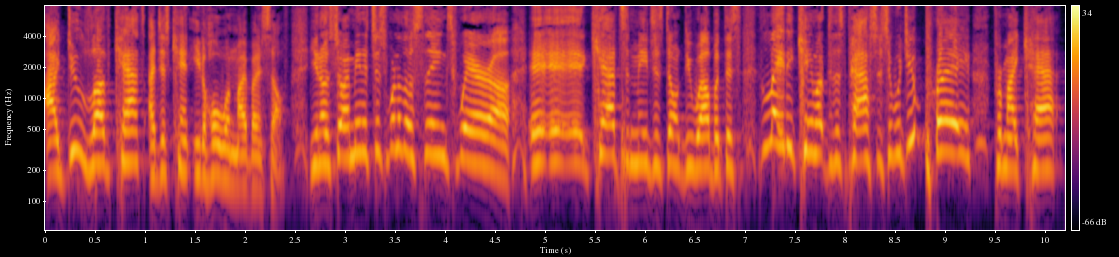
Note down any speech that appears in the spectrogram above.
I do love cats. I just can't eat a whole one by myself. You know, so I mean, it's just one of those things where uh, it, it, cats and me just don't do well. But this lady came up to this pastor and said, "Would you pray for my cat?"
